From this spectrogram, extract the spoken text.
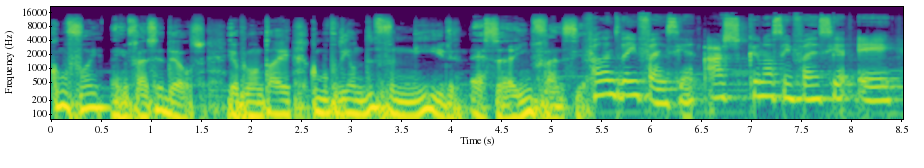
como foi a infância deles. Eu perguntei como podiam definir essa infância. Falando da infância, acho que a nossa infância é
